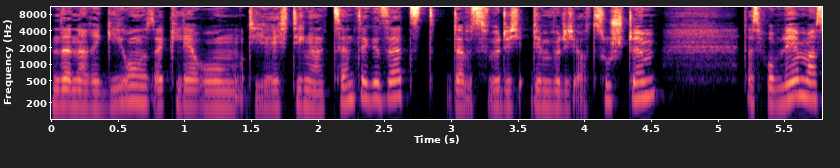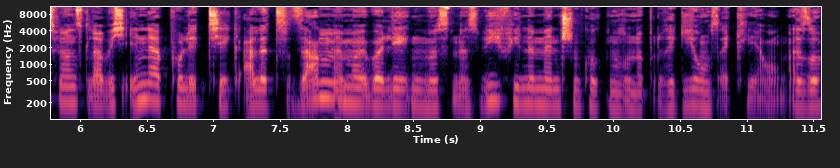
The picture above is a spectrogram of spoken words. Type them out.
in seiner Regierungserklärung die richtigen Akzente gesetzt. Das würde ich, dem würde ich auch zustimmen. Das Problem, was wir uns, glaube ich, in der Politik alle zusammen immer überlegen müssen, ist, wie viele Menschen gucken so eine Regierungserklärung. Also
